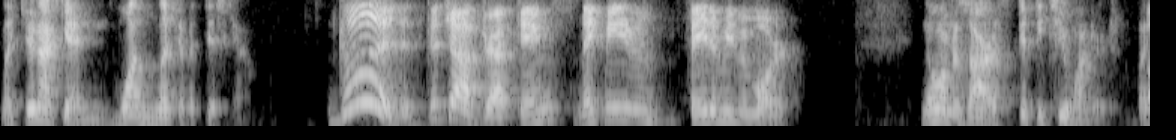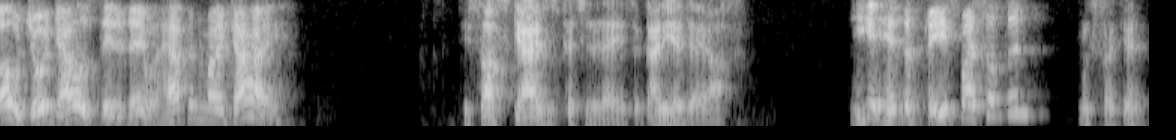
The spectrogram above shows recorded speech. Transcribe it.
Like, you're not getting one lick of a discount. Good. Good job, DraftKings. Make me even fade him even more. Nomar Mazara is 5,200. Like, Oh, Joey Gallo's day to day. What happened to my guy? he saw Skaggs was pitching today. He's like, I need a day off. He get hit in the face by something? Looks like it.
